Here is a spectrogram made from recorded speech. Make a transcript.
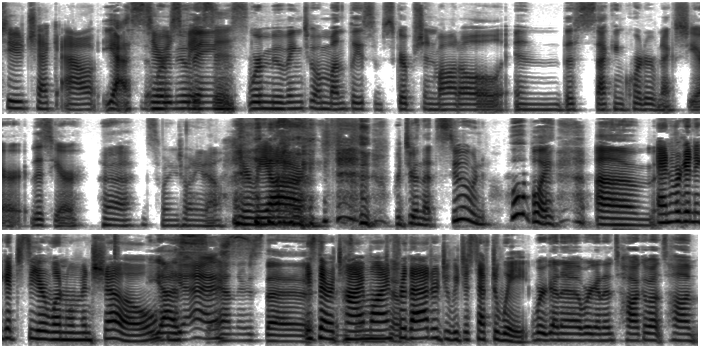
to check out. Yes, Zero we're moving. spaces. We're moving to a monthly subscription model in the second quarter of next year. This year, it's 2020 now. Here we are. we're doing that soon. Oh boy. Um, And we're going to get to see your one woman show. yes, yes. and there's the. Is there a there's the woman timeline for that, or do we just have to wait? We're gonna we're gonna talk about Tom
